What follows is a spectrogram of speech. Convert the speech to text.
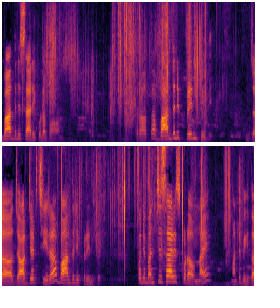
బాందిని శారీ కూడా బాగుంది. తర్వాత బాందిని ప్రింట్ ఇది. జా జార్జెట్ చీర బాందిని ప్రింట్ కొన్ని మంచి శారీస్ కూడా ఉన్నాయి. అంటే మిగతా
